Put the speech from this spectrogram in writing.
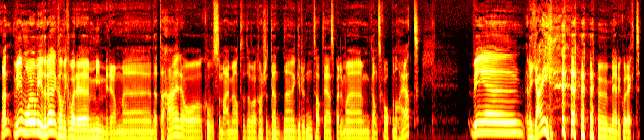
Men vi må jo videre. Kan vi ikke bare mimre om uh, dette her og kose meg med at det var kanskje denne grunnen til at jeg spiller med ganske åpen hi-hat? Vi eh, Eller jeg, mer korrekt,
